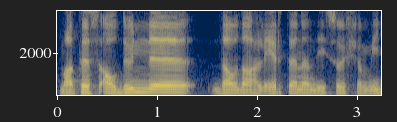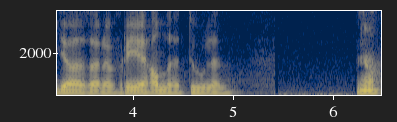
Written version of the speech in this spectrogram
maar het is aldoende dat we dat geleerd hebben en die social media is daar een vrij handige tool in. Ja.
